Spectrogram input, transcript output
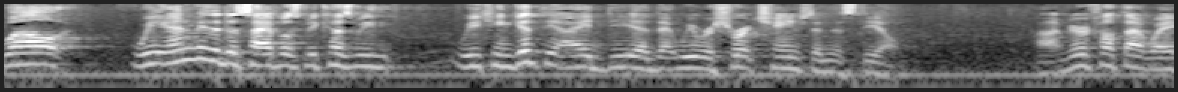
while we envy the disciples because we, we can get the idea that we were shortchanged in this deal. Uh, have you ever felt that way?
